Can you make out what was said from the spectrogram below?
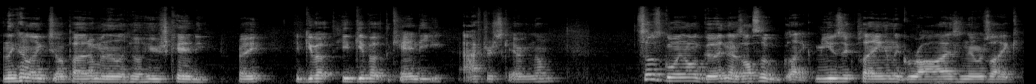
And then kind of like jump at him and then like oh here's candy, right? He'd give out he'd give out the candy after scaring them. So it was going all good, and there was also like music playing in the garage, and there was like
